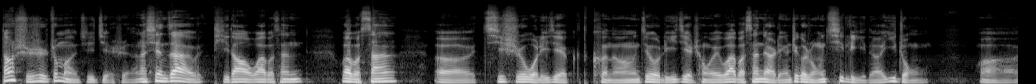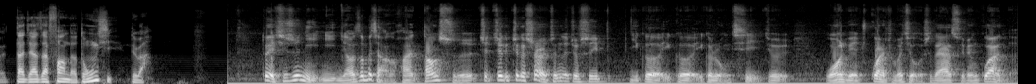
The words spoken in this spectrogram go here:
当时是这么去解释的。那现在提到 Web 三，Web 三，呃，其实我理解可能就理解成为 Web 三点零这个容器里的一种，呃，大家在放的东西，对吧？对，其实你你你要这么讲的话，当时这这个这个事儿真的就是一一个一个一个容器，就是往里面灌什么酒是大家随便灌的。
